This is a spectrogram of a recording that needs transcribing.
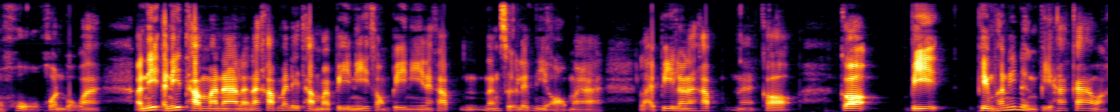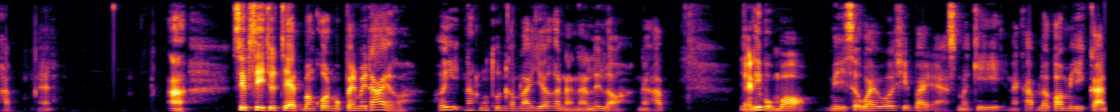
โอ้โห คนบอกว่า อันนี้อันนี้ทำมานานแล้วนะครับ ไม่ได้ทำมาปีนี้ 2 ปีนี้นะครับ หนังสือเล่มนี้ออกมาหลายปีแล้วนะครับนะก็ก็ปีพิมพ์ครั้งที่ 1 ปี 59อะครับ อะ14.7 บางคนบอกเป็นไม่ได้เหรอ เฮ้ย นักลงทุนกำไรเยอะขนาดนั้นเลยเหรอนะครับ อย่างที่ผมบอกมี survivorship bias เมื่อกี้นะครับ แล้วก็มีการ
